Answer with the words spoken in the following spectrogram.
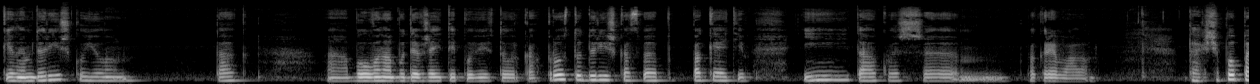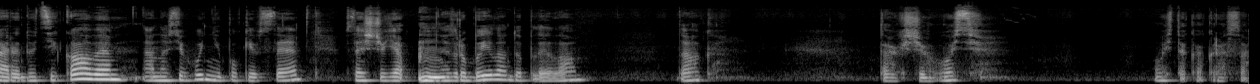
килим доріжкою. Так бо вона буде вже йти по вівторках. Просто доріжка з пакетів і також е, покривала. Так що попереду цікаве, а на сьогодні поки все. Все, що я зробила, доплела. Так. Так що ось ось така краса.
